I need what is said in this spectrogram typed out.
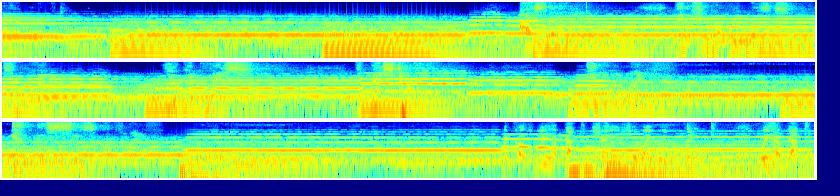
you have left? I say got to change the way we think. We have got to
